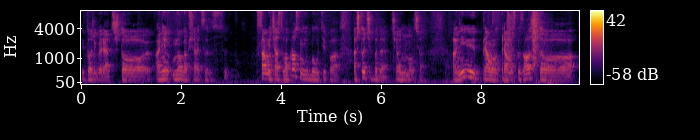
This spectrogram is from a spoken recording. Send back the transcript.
и тоже говорят, что они много общаются с... Самый частый вопрос у них был, типа, а что ЧБД, чего они молчат? Они прямо, прямо сказали, что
